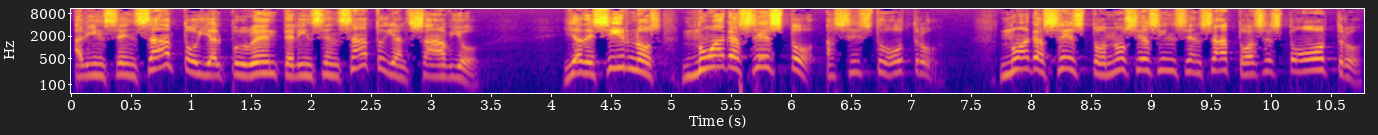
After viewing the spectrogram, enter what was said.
al insensato y al prudente, al insensato y al sabio. Y a decirnos, no hagas esto, haz esto otro. No hagas esto, no seas insensato, haz esto otro.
